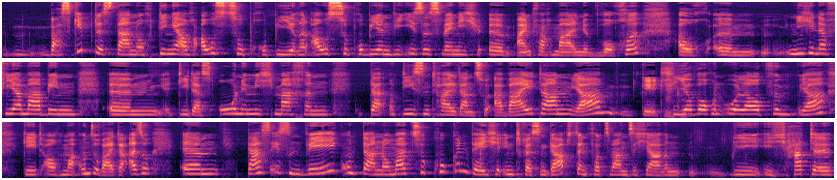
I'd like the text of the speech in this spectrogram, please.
was gibt es da noch, Dinge auch auszuprobieren, auszuprobieren, wie ist es, wenn ich äh, einfach mal eine Woche auch ähm, nicht in der Firma bin, ähm, die das ohne mich machen, da, diesen Teil dann zu erweitern, ja, geht vier mhm. Wochen Urlaub, fünf, ja, geht auch mal und so weiter. Also ähm, das ist ein Weg und dann nochmal zu gucken, welche Interessen gab es denn vor 20 Jahren, die ich hatte,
